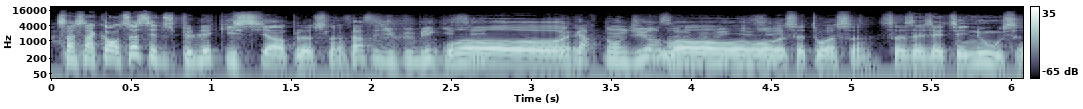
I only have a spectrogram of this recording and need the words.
Ça, ça compte. Ça, c'est du public ici en plus. Là. Ça, c'est du public ici? Ouais, ouais, Le ouais. carton dur, c'est Ouais, le public ouais, ouais, ici. c'est toi, ça. Ça, c'est- c'est nous, ça.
